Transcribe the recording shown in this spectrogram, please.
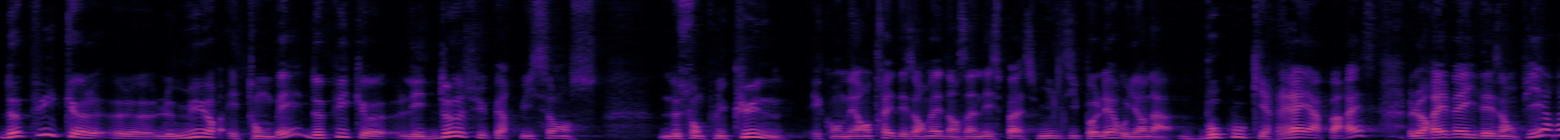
depuis que euh, le mur est tombé, depuis que les deux superpuissances ne sont plus qu'une et qu'on est entré désormais dans un espace multipolaire où il y en a beaucoup qui réapparaissent, le réveil des empires,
